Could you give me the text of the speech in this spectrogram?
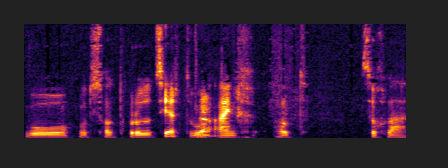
wo, wo das halt produziert, wo Ja. eigentlich halt so ein bisschen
